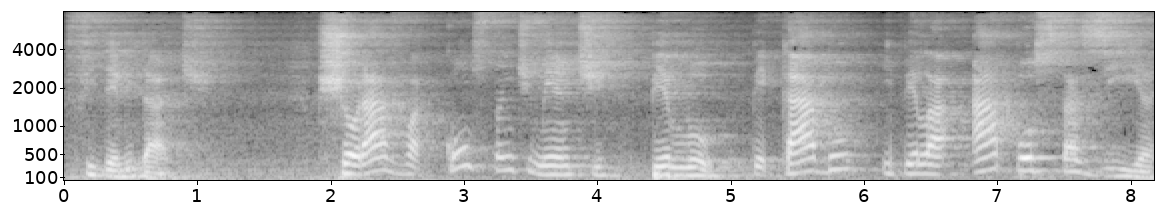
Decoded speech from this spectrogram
fidelidade. Chorava constantemente pelo pecado e pela apostasia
